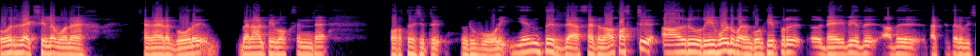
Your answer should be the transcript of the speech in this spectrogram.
ഒരു രക്ഷയില്ല മോനെ. ചങ്ങായുടെ ഗോൾ പെനാൾട്ടി ബോക്സിന്റെ പുറത്ത് വെച്ചിട്ട് ഒരു വോളി എന്ത് രസമായിട്ടാണ് അത് ഫസ്റ്റ് ആ ഒരു റീബോണ്ട് പോയതാണ്. ഗോൾ കീപ്പർ ഡൈവ് ചെയ്ത് അത് തട്ടിത്തെറിപ്പിച്ച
